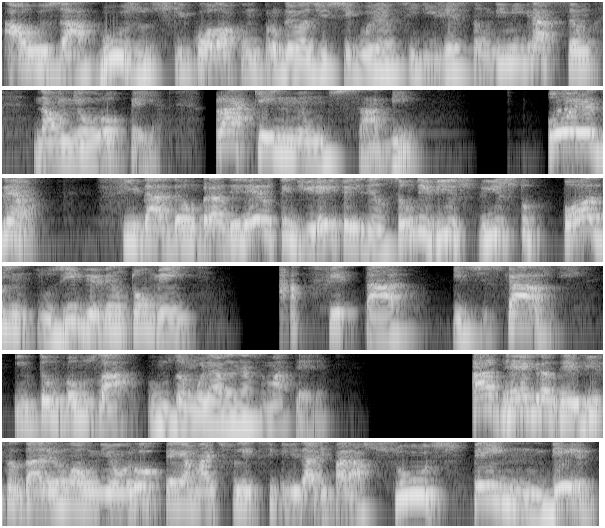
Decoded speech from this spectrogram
aos abusos que colocam problemas de segurança e de gestão de imigração na União Europeia. Para quem não sabe, por exemplo, cidadão brasileiro tem direito à isenção de visto. Isto pode, inclusive, eventualmente, afetar estes casos. Então vamos lá, vamos dar uma olhada nessa matéria. As regras revistas darão à União Europeia mais flexibilidade para suspender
